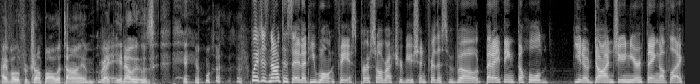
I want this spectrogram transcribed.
I vote for Trump all the time." Right. Like you know, it was. Which is not to say that he won't face personal retribution for this vote, but I think the whole you know Don Jr. thing of like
